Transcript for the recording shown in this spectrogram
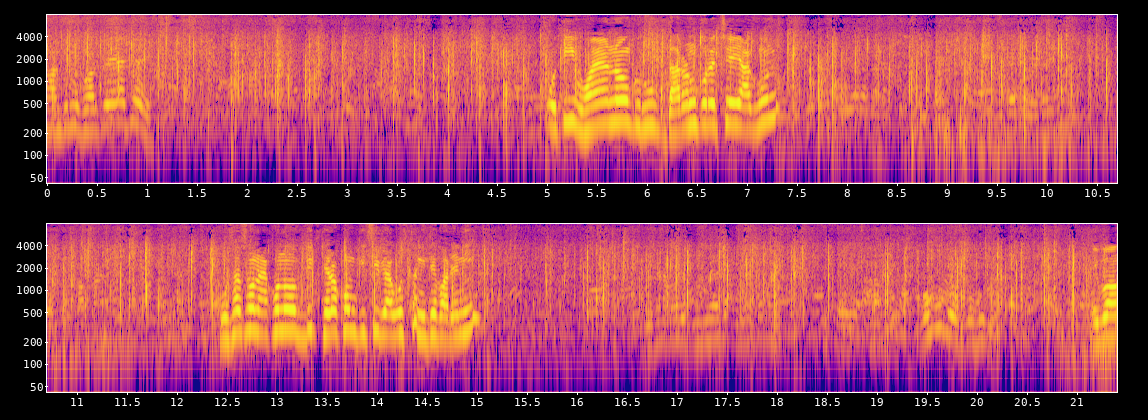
শান্তনু ঘর পেয়ে গেছে? অতি ভয়ানক রূপ ধারণ করেছে এই আগুন। প্রশাসন এখনও অবধি সেরকম কিছু ব্যবস্থা নিতে পারেনি। এবং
